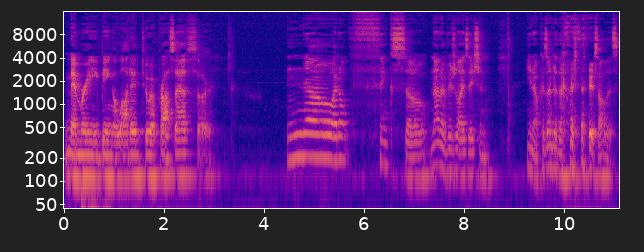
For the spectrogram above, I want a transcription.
memory being allotted to a process or? No, I don't think so. Not a visualization, you know, because under the hood there's all this,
